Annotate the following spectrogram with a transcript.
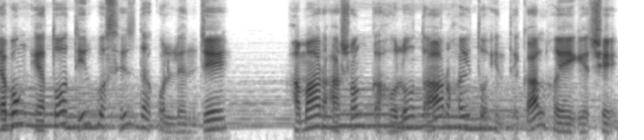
এবং এত দীর্ঘ সিজদা করলেন যে আমার আশঙ্কা হলো তার হয়তো ইন্তেকাল হয়ে গেছে।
